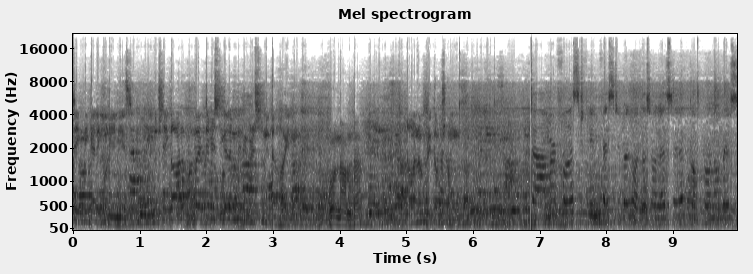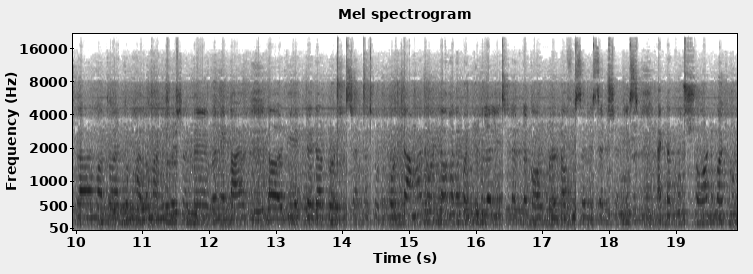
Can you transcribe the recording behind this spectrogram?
টেকনিক্যালি করিয়ে নিয়েছে তো সেই কারণে খুব একটা বেশি গেলে আমাদের প্রিপারেশন নিতে হয়নি। তোমার নামটা? আমার নাম প্রীতম সামন্ত আমার ফার্স্ট ফিল্ম ফেস্টিভ্যাল হতে চলেছে তো প্রণবেশদার মতো এত ভালো মানুষের সাথে মানে তার ডিরেক্টেড আর প্রডিউস একটা ছবি করতে আমার রোলটা ওখানে পার্টিকুলারলি ছিল একটা কর্পোরেট অফিসের রিসেপশনিস্ট একটা খুব শর্ট বাট খুব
